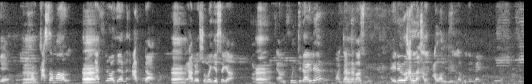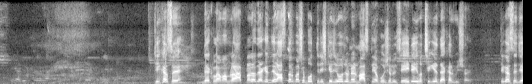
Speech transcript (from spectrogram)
কে? হ্যাঁ। আমার কাঁচা মাল হ্যাঁ আটটা। হ্যাঁ। আবার সময় গেছে গা। হ্যাঁ। এখন আইলে জানটা বাঁচবো। এটাও আল্লাহ আলহামদুলিল্লাহ বুঝলেন ভাই? ঠিক আছে দেখলাম আমরা। আপনারা দেখেন যে রাস্তার পাশে বত্রিশ কেজি ওজনের মাছ নিয়ে বসে রয়েছে। এইটাই হচ্ছে গিয়ে দেখার বিষয়। ঠিক আছে যে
